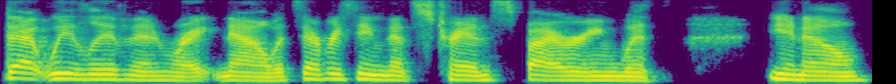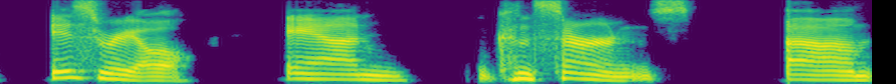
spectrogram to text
that we live in right now with everything that's transpiring with, you know, Israel and concerns, um,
